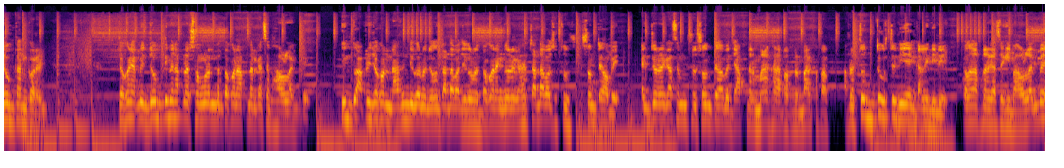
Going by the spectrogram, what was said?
যোগদান করেন। যখন আপনি যোগ দিবেন আপনার সংগঠনটা, তখন আপনার কাছে ভালো লাগবে। কিন্তু আপনি যখন রাজনীতি করবেন, যখন চাঁদাবাজি করবেন, তখন একজনের কাছে চাঁদাবাজ শুনতে হবে। একজনের কাছে শুনতে হবে যে আপনার মা খারাপ, আপনার বার খারাপ। আপনার চোদ্দ উচ্চ দিয়ে গালি দিবে। তখন আপনার কাছে কি ভালো লাগবে?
